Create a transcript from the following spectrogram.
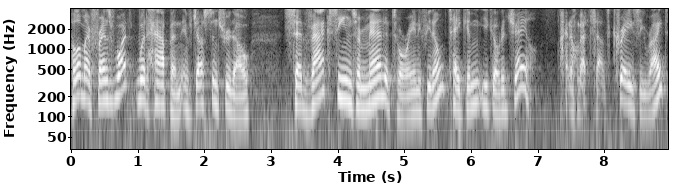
Hello, my friends. What would happen if Justin Trudeau said vaccines are mandatory and if you don't take them, you go to jail? I know that sounds crazy, right?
